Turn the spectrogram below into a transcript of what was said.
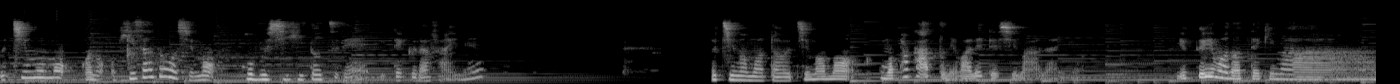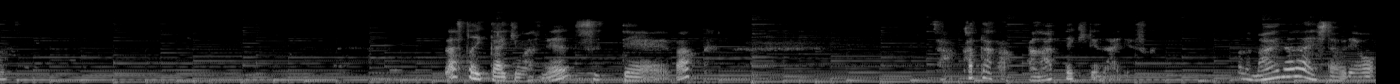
内もも、このお膝同士も拳一つでいてくださいね。内ももと内もも、ここもパカッとね割れてしまわないように。ゆっくり戻ってきます。ラスト1回いきますね。吸って、バック。さあ、肩が上がってきてないですかこの前習いした腕を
